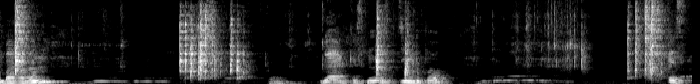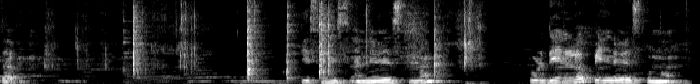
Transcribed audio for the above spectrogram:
బాదం. బ్లాక్ కిస్మిస్ జీడిపప్పు పిస్తా. కిస్మిస్ అన్నీ వేసుకున్నాం. ఇప్పుడు దీనిలో పిండి వేసుకుందాం.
